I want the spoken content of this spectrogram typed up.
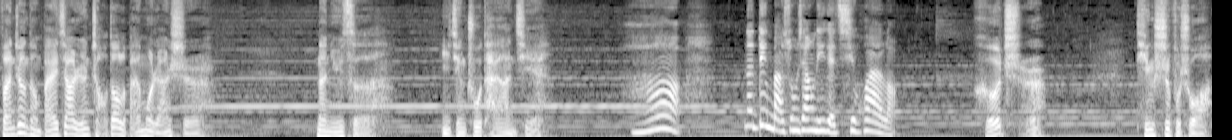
反正等白家人找到了白漠然时，那女子已经珠胎暗结。啊，那定把宋香梨给气坏了。何止？听师傅说，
